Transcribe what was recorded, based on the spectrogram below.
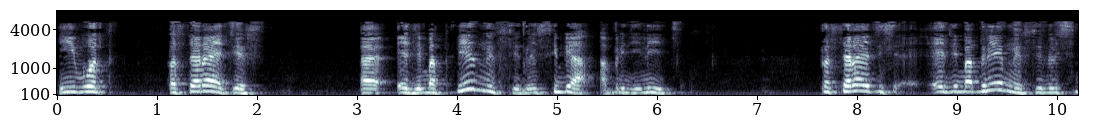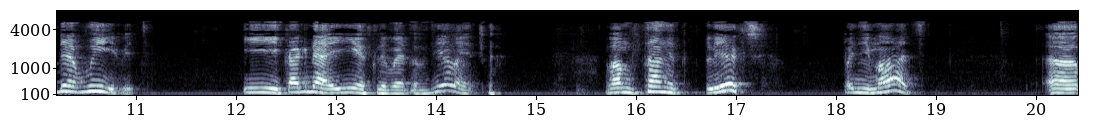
И вот постарайтесь э, эти потребности для себя определить постарайтесь эти потребности для себя выявить. И когда и если вы это сделаете, вам станет легче понимать, э,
